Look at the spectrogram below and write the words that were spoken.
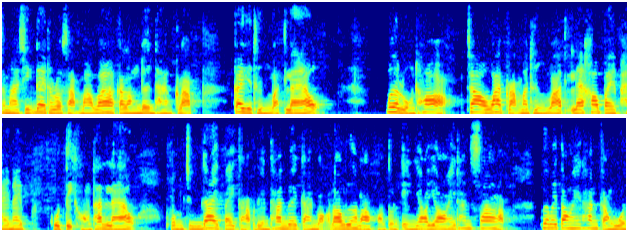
สมาชิกได้โทรศัพท์มาว่ากำลังเดินทางกลับ ใกล้จะถึงวัดแล้ว เมื่อหลวงท่อเจ้าอาวาสกลับมาถึงวัดและเข้าไปภายในกุฏิของท่านแล้ว ผมจึงได้ไปกราบเรียนท่านด้วยการบอกเล่าเรื่องราวของตนเองย่อๆให้ท่านทราบ เพื่อไม่ต้องให้ท่านกังวล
